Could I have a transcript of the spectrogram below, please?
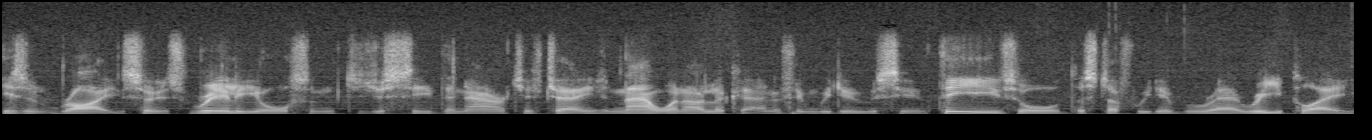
isn't right. So it's really awesome to just see the narrative change. And now when I look at anything we do with Sea of Thieves or the stuff we did with Rare Replay,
